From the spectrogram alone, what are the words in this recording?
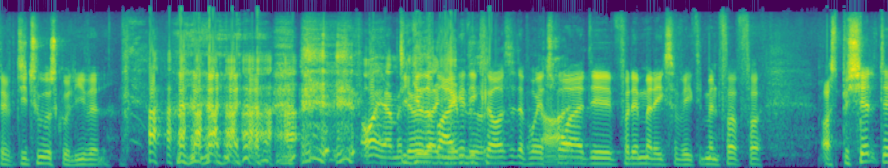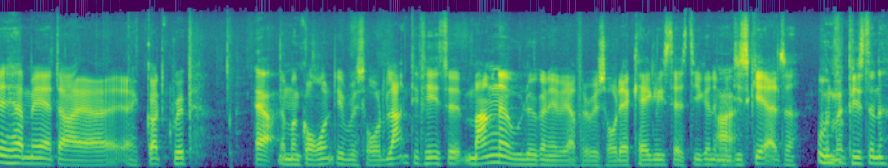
de, de tuder sgu alligevel. Oh, ja, men De det er gider der bare ikke de klodser derpå. Jeg Nej. tror, at det, for dem er det ikke så vigtigt, men for, for, og specielt det her med, at der er, er godt grip, Ja, når man går rundt i resort. Langt de fleste, mange af ulykkerne i hvert fald i resort, jeg kan ikke lide statistikkerne, Nej. men de sker altså uden for Men- pisterne.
